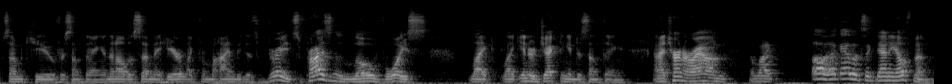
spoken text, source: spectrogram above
some cue for something. And then all of a sudden i hear like from behind me this very surprisingly low voice like like interjecting into something. And i turn around and i'm like oh that guy looks like danny elfman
